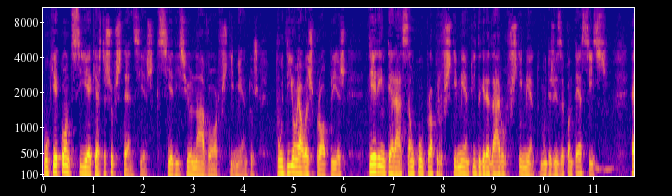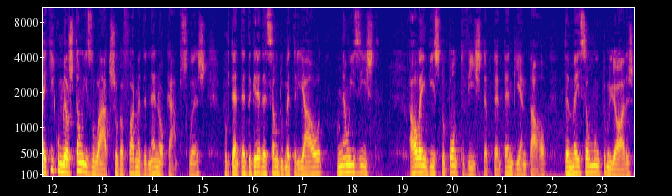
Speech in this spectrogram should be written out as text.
o que acontecia é que estas substâncias que se adicionavam aos revestimentos podiam elas próprias ter interação com o próprio revestimento e degradar o revestimento. Muitas vezes acontece isso. Aqui, como eles estão isolados sob a forma de nanocápsulas, portanto, a degradação do material não existe. Além disso, do ponto de vista portanto, ambiental, também são muito melhores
